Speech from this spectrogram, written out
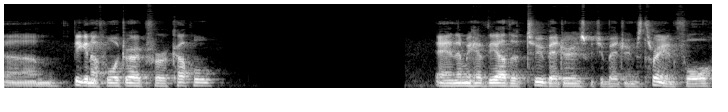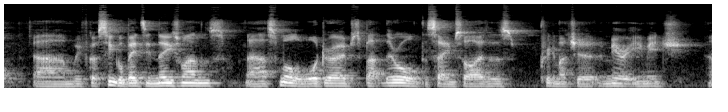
Um, big enough wardrobe for a couple. And then we have the other two bedrooms, which are bedrooms three and four. Um, we've got single beds in these ones, uh, smaller wardrobes, but they're all the same sizes, pretty much a mirror image uh,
